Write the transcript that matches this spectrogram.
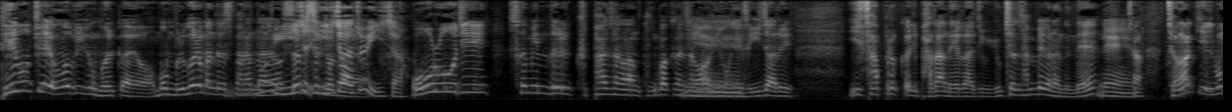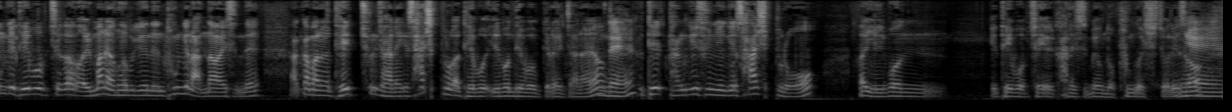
대법체 영업이익은 뭘까요? 뭐 물건을 만들어서 팔았나요? 뭐 이자, 서비스를 이자죠, 줬나요? 이자. 오로지 서민들 급한 상황, 궁박한 상황 네. 이용해서 이자를 24%까지 받아내가지고 6,300원 했는데, 네. 자, 정확히 일본계 대법체가 얼마나 영업이익은 통계는 안 나와 있는데, 아까 말한 대출 잔액의 40%가 대법, 일본 대법계라 했잖아요. 네. 그 대- 단기 순이익의 40%가 일본 대법체의 가능성이 매우 높은 것이죠. 그래서 예.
